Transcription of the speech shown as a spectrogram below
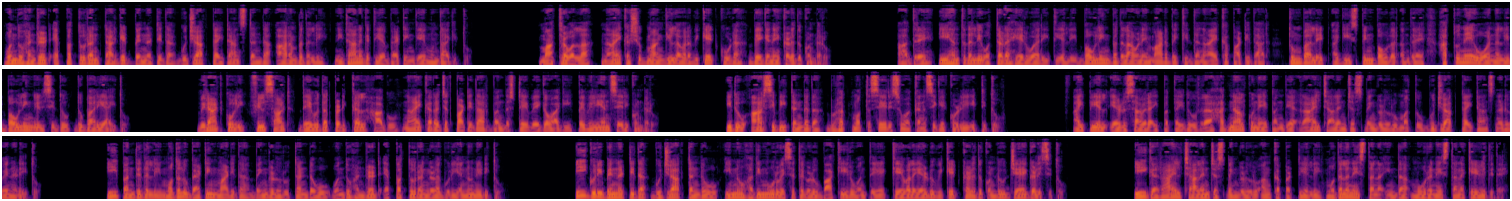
ಒಂದು ಹಂಡ್ರೆಡ್ ಎಪ್ಪತ್ತು ರನ್ ಟಾರ್ಗೆಟ್ ಬೆನ್ನಟ್ಟಿದ ಗುಜರಾತ್ ಟೈಟಾನ್ಸ್ ತಂಡ ಆರಂಭದಲ್ಲಿ ನಿಧಾನಗತಿಯ ಬ್ಯಾಟಿಂಗ್ಗೆ ಮುಂದಾಗಿತ್ತು. ಮಾತ್ರವಲ್ಲ, ನಾಯಕ ಶುಭ್ಮಾನ್ ಗಿಲ್ ಅವರ ವಿಕೆಟ್ ಕೂಡ ಬೇಗನೆ ಕಳೆದುಕೊಂಡರು. ಆದ್ರೆ, ಈ ಹಂತದಲ್ಲಿ ಒತ್ತಡ ಹೇರುವ ರೀತಿಯಲ್ಲಿ ಬೌಲಿಂಗ್ ಬದಲಾವಣೆ ಮಾಡಬೇಕಿದ್ದ ನಾಯಕ ಪಾಟಿದಾರ್ ತುಂಬಾ ಲೇಟ್ ಆಗಿ ಸ್ಪಿನ್ ಬೌಲರ್ ಅಂದ್ರೆ ಹತ್ತನೇ ಓವರ್ನಲ್ಲಿ ಬೌಲಿಂಗ್ ಇಳಿಸಿದ್ದು ದುಬಾರಿಯಾಯಿತು. ವಿರಾಟ್ ಕೊಹ್ಲಿ, ಫಿಲ್ ಸಾಲ್ಟ್, ದೇವದತ್ ಪಡಿಕ್ಕಲ್ ಹಾಗೂ ನಾಯಕ ರಜತ್ ಪಾಟಿದಾರ್ ಬಂದಷ್ಟೇ ವೇಗವಾಗಿ ಪೆವಿಲಿಯನ್ ಸೇರಿಕೊಂಡರು. ಇದು ಆರ್ಸಿಬಿ ತಂಡದ ಬೃಹತ್ ಮೊತ್ತ ಸೇರಿಸುವ ಕನಸಿಗೆ ಕೊಳ್ಳಿ ಇಟ್ಟಿತು. ಐಪಿಎಲ್ ಎರಡು ಸಾವಿರ ಇಪ್ಪತ್ತೈದು ರ ಹದಿನಾಲ್ಕನೇ ಪಂದ್ಯ ರಾಯಲ್ ಚಾಲೆಂಜರ್ಸ್ ಬೆಂಗಳೂರು ಮತ್ತು ಗುಜರಾತ್ ಟೈಟಾನ್ಸ್ ನಡುವೆ ನಡೆಯಿತು. ಈ ಪಂದ್ಯದಲ್ಲಿ ಮೊದಲು ಬ್ಯಾಟಿಂಗ್ ಮಾಡಿದ ಬೆಂಗಳೂರು ತಂಡವು ಒಂದು ಹಂಡ್ರೆಡ್ ಎಪ್ಪತ್ತು ರನ್ಗಳ ಗುರಿಯನ್ನು ನೀಡಿತು. ಈ ಗುರಿ ಬೆನ್ನಟ್ಟಿದ ಗುಜರಾತ್ ತಂಡವು ಇನ್ನೂ ಹದಿಮೂರು ಎಸೆತಗಳು ಬಾಕಿ ಇರುವಂತೆಯೇ ಕೇವಲ ಎರಡು ವಿಕೆಟ್ ಕಳೆದುಕೊಂಡು ಜಯ ಗಳಿಸಿತು. ಈಗ ರಾಯಲ್ ಚಾಲೆಂಜರ್ಸ್ ಬೆಂಗಳೂರು ಅಂಕಪಟ್ಟಿಯಲ್ಲಿ ಮೊದಲನೇ ಸ್ಥಾನ ಇಂದ ಮೂರನೇ ಸ್ಥಾನಕ್ಕೆ ಇಳಿದಿದೆ.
